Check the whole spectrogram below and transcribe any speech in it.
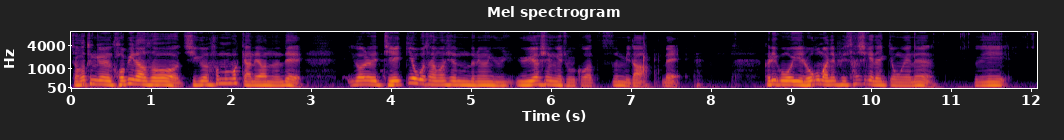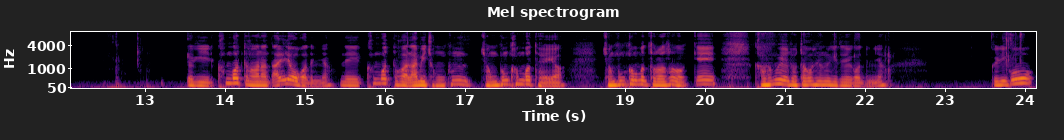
저 같은 경우는 겁이 나서 지금 한 번밖에 안 해봤는데 이거를 뒤에 끼우고 사용하시는 분들은 유, 유의하시는 게 좋을 것 같습니다. 네. 그리고 이 로고 만년필 사시게 될 경우에는 여기 여기 컨버터가 하나 딸려오거든요. 근데 이 컨버터가 라미 정품 정품 컨버터예요. 정품 컨버터라서 꽤 가성비가 좋다고 생각이 들거든요. 그리고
